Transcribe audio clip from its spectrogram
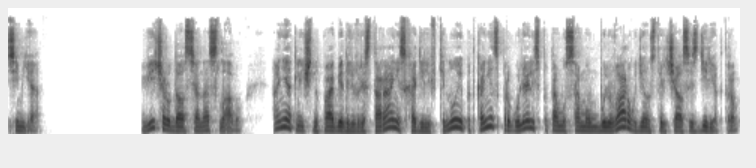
семья. Вечер удался на славу. Они отлично пообедали в ресторане, сходили в кино и под конец прогулялись по тому самому бульвару, где он встречался с директором.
